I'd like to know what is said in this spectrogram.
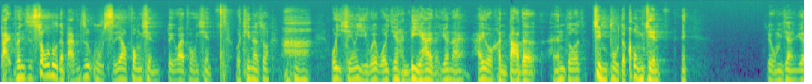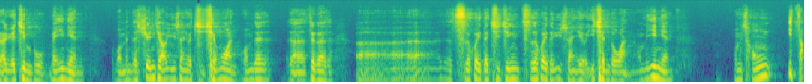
百分之收入的百分之五十要奉献，对外奉献。我听了说啊，我以前以为我已经很厉害了，原来还有很大的很多进步的空间。所以我们现在越来越进步，每一年。我们的宣教预算有几千万，我们的呃这个呃慈惠的基金、慈惠的预算也有一千多万。我们一年，我们从一张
